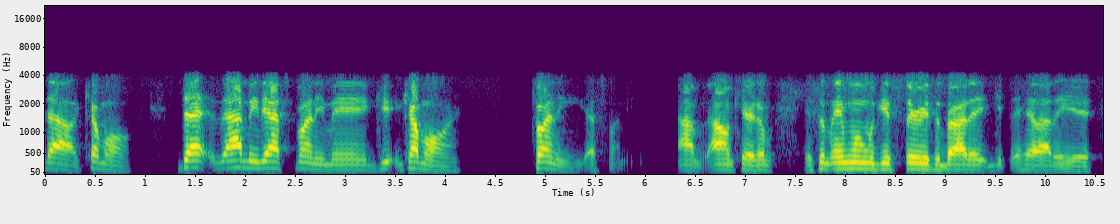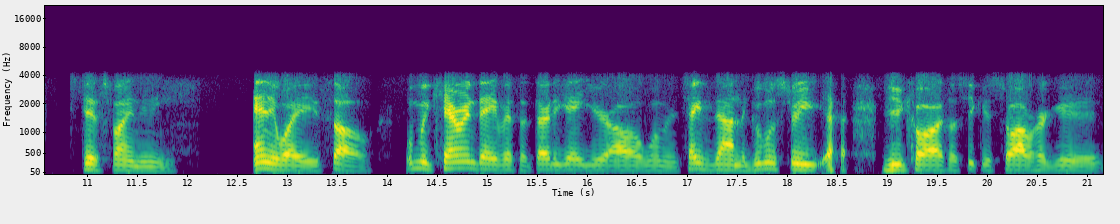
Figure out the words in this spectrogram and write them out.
now, come on. That I mean, that's funny, man. Come on, funny. That's funny. I'm, I don't care. If some, anyone would get serious about it, get the hell out of here. It's just funny to me. Anyway, so woman Karen Davis, a 38 year old woman, chased down the Google Street View car so she could show her goods.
